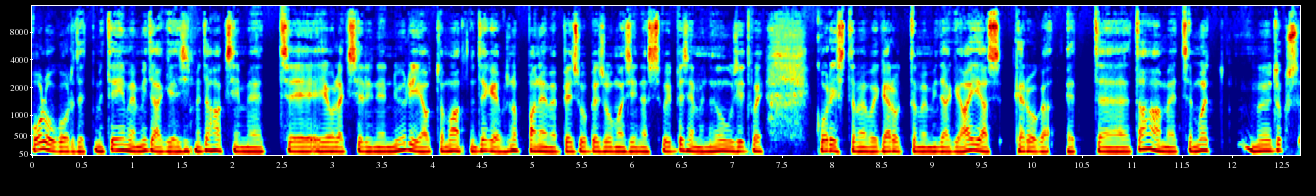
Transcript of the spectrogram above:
olukord, et me teeme midagi ja siis me tahaksime, et see ei oleks selline nüri automaatne tegevus, noh paneme pesu pesumasinasse või peseme nõusid või. koristame või kärutame midagi aias käruga, et äh, tahame, et see mööduks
